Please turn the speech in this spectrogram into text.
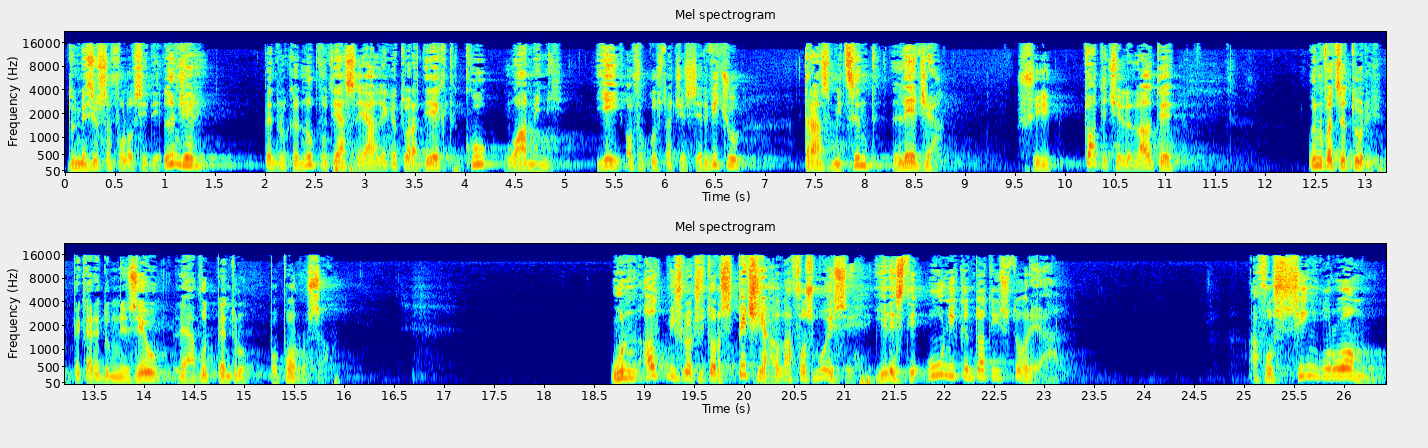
Dumnezeu s-a folosit de îngeri pentru că nu putea să ia legătura direct cu oamenii. Ei au făcut acest serviciu transmițând legea și toate celelalte învățături pe care Dumnezeu le-a avut pentru poporul său. Un alt mijlocitor special a fost Moise. El este unic în toată istoria. A fost singurul om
